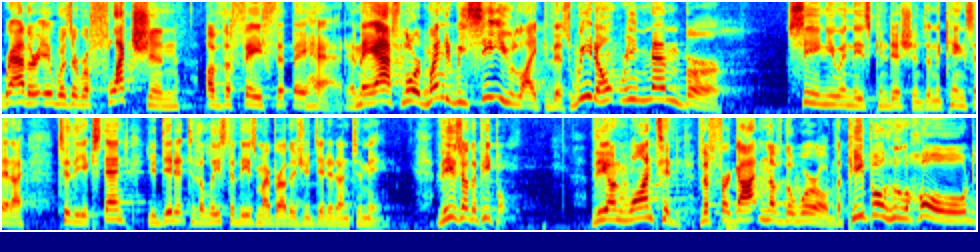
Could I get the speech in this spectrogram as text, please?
Rather, it was a reflection of the faith that they had. And they asked, Lord, when did we see you like this? We don't remember seeing you in these conditions. And the king said, I, To the extent you did it to the least of these, my brothers, you did it unto me. These are the people the unwanted, the forgotten of the world, the people who hold,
